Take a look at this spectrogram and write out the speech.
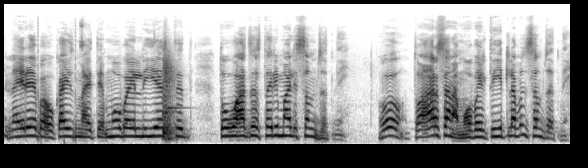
नाही रे भाऊ काहीच माहिती आहे मोबाईल येस तो वाजच तरी मला समजत नाही. हो तो आरसा ना मोबाईल तर इथला पण समजत नाही.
